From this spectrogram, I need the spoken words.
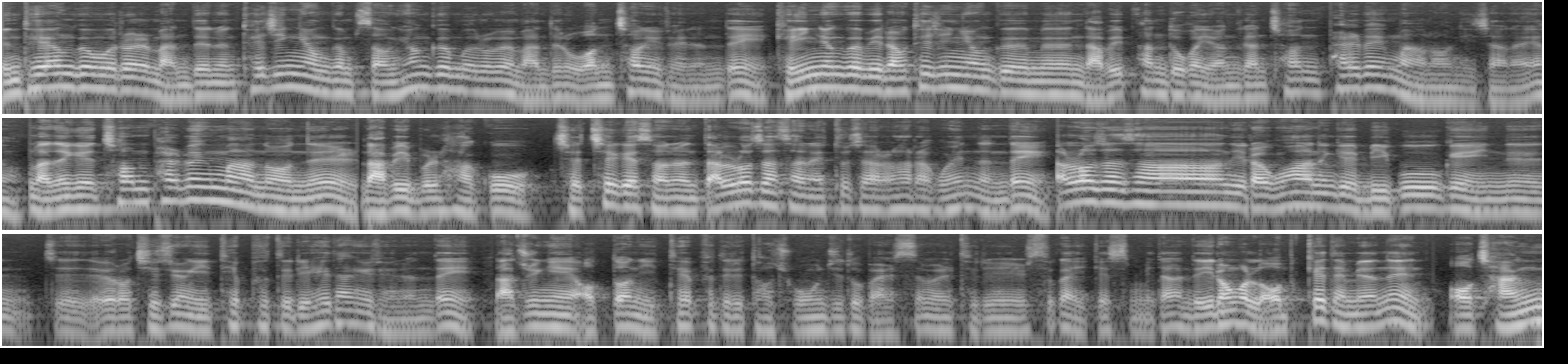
은퇴연금을 만드는 퇴직연금성 현금흐름을 만드는 원천이 되는데 개인연금이랑 퇴직연금은 납입 한도가 연간 1,800만 원이잖아요. 만약에 1,800만 원을 납입을 하고 제 책에서는 달러 자산에 투자를 하라고 했는데 달러 자산이라고 하는 게 미국에 있는 여러 지수형 ETF들이 해당이 되는데 나중에 어떤 ETF들이 더 좋은지도 말씀을 드릴 수가 있겠습니다. 근데 이런 걸 넣게 되면은 어, 장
